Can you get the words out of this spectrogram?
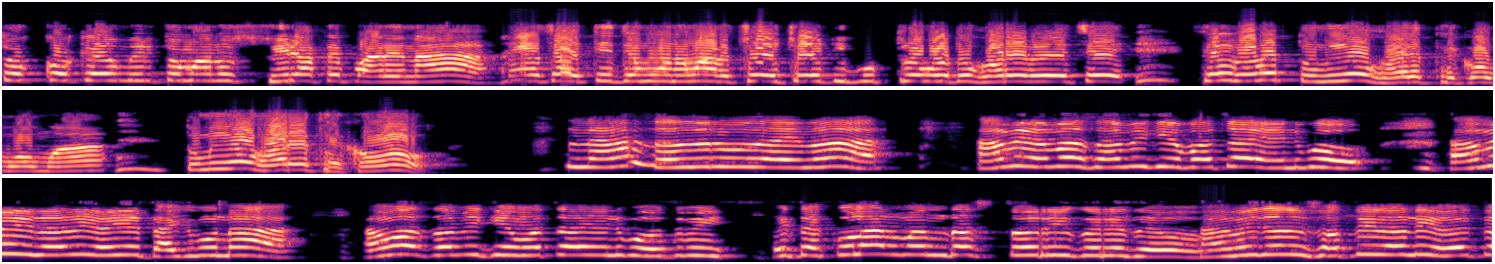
তো কেউ মৃত মানুষ ফিরাতে পারে না। চাইতে যেমন আমার ছয় ছয়টি পুত্রবধূ ঘরে রয়েছে সেইভাবে তুমিও ঘরে থেকো বৌমা। তুমিও ঘরে থেকো। না শ্বশুর মশাই না আমি আমার স্বামীকে বাঁচাই আনব আমি নারী হয়ে থাকব না আমার স্বামীকে বাঁচাই আনব তুমি একটা কোলার মান্দাস তৈরি করে দেও আমি যদি সত্যি রানী হয়তো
